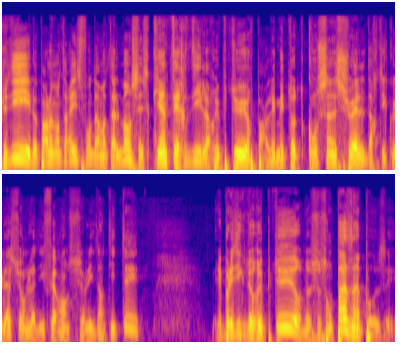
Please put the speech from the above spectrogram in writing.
Je dis, le parlementarisme, fondamentalement, c'est ce qui interdit la rupture par les méthodes consensuelles d'articulation de la différence sur l'identité. Les politiques de rupture ne se sont pas imposées.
